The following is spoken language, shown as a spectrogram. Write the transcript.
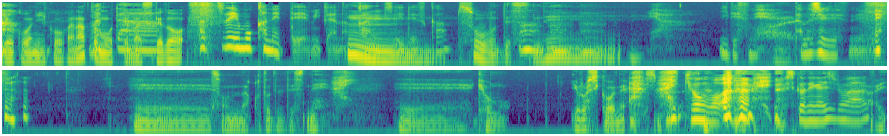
と旅行に行こうかなと思ってますけど、ま、撮影も兼ねてみたいな感じですか？そうですね。うんうんうん、いやいいですね、はい、楽しみですね。えー、そんなことでですね、はい、えー、今日もよろしくお願いします。はい、今日も よろしくお願いします。はい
